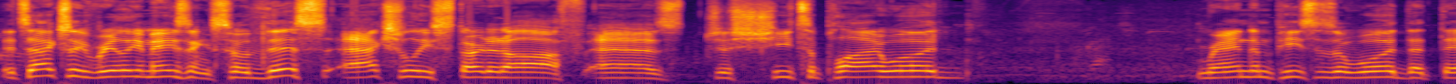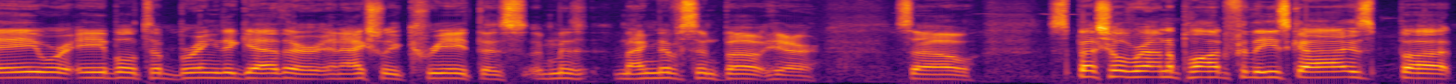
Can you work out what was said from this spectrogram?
It's actually really amazing. So this actually started off as just sheets of plywood, random pieces of wood that they were able to bring together and actually create this magnificent boat here. So special round of applause for these guys, but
